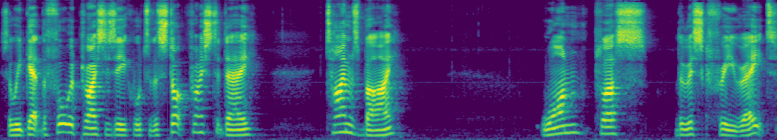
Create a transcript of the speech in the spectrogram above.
So we'd get the forward price is equal to the stock price today times by 1 plus the risk-free rate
